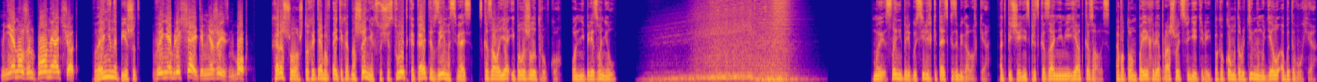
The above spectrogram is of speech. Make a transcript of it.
Мне нужен полный отчет. Ленни напишет. Вы не облегчаете мне жизнь, Боб. Хорошо, что хотя бы в этих отношениях существует какая-то взаимосвязь, сказала я и положила трубку. Он не перезвонил. Мы с Ленни перекусили в китайской забегаловке. От печенья с предсказаниями я отказалась, а потом поехали опрашивать свидетелей по какому-то рутинному делу об бытовухе,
